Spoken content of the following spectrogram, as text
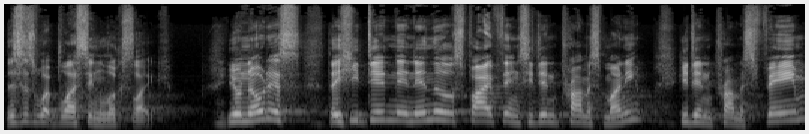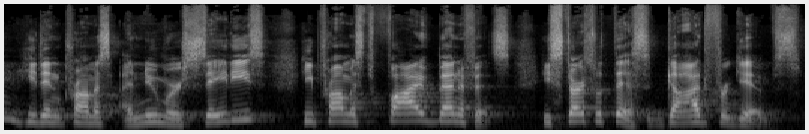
This is what blessing looks like. You'll notice that he didn't, and in those five things, he didn't promise money, he didn't promise fame, he didn't promise a new Mercedes, he promised five benefits. He starts with this God forgives.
